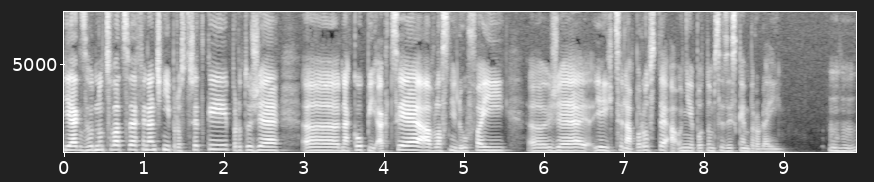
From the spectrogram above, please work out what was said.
jak zhodnocovat své finanční prostředky, protože uh, nakoupí akcie a vlastně doufají, uh, že jejich cena poroste a oni je potom se ziskem prodají. Mm-hmm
